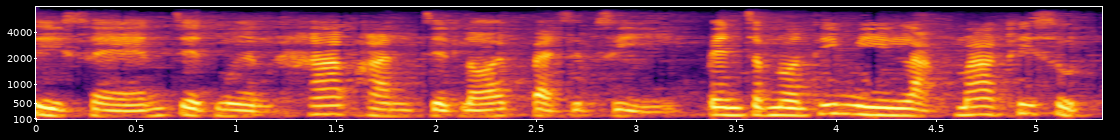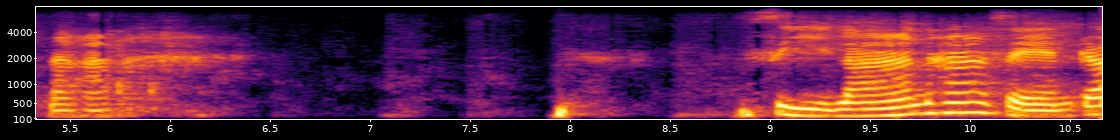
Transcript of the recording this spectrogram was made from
4แสน75,784 เป็นจำนวนที่มีหลักมากที่สุดนะคะ 4ล้าน5แสน98,360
